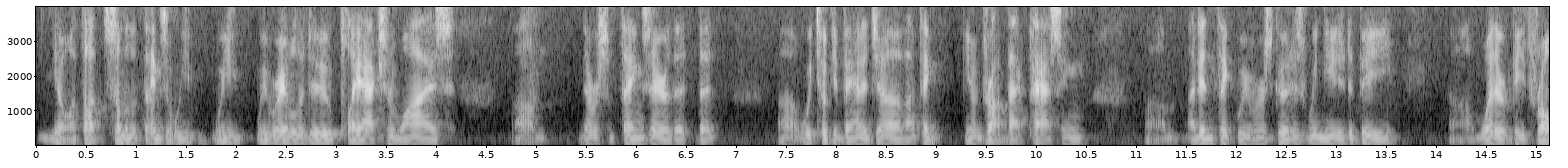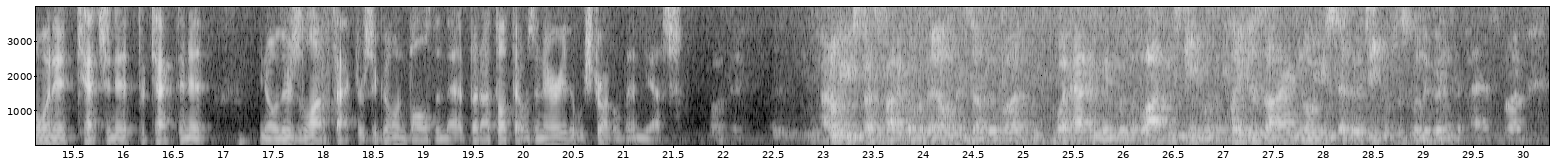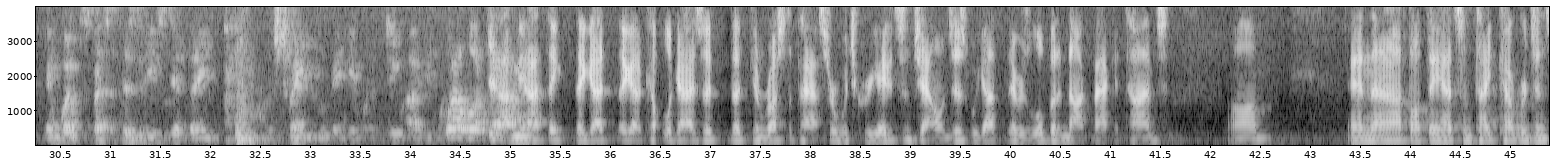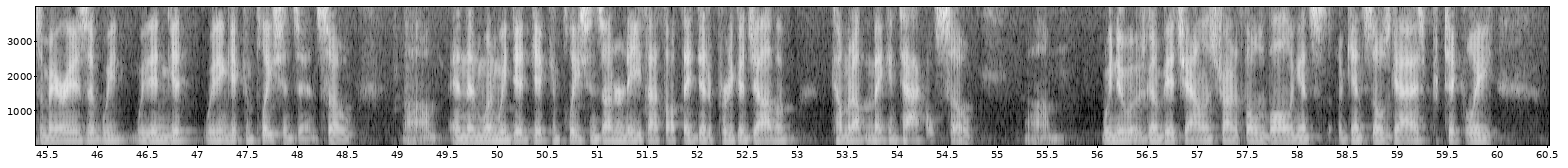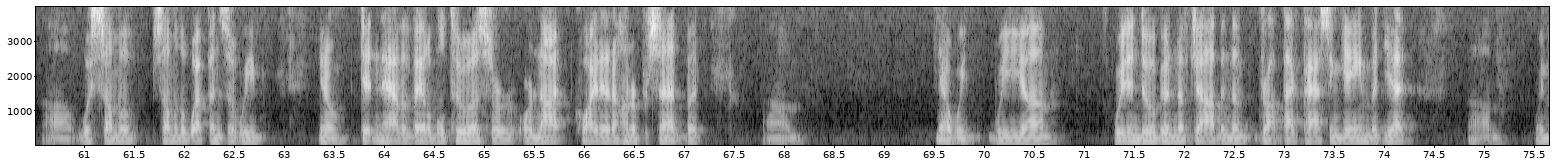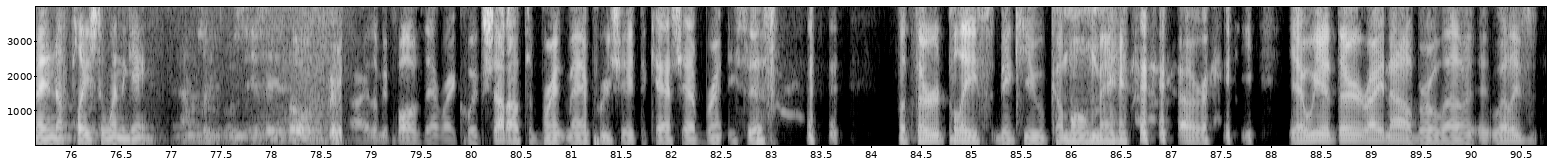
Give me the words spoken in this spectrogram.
you know, I thought some of the things that we we we were able to do play action wise, um, there were some things there that that uh, we took advantage of. I think you know drop back passing. Um, I didn't think we were as good as we needed to be, uh, whether it be throwing it, catching it, protecting it. You know, there's a lot of factors that go involved in that, but I thought that was an area that we struggled in. Yes. I know you specified a couple of the elements of it, but what happened maybe with the blocking scheme, with the play designs? I know you said the defense was really good in the past, but in what specificities did they restrain you from being able to do how you want? Well, look, yeah, I mean, I think they got they got a couple of guys that, that can rush the passer, which created some challenges. We got there was a little bit of knockback at times. Um, and then I thought they had some tight coverage in some areas that we we didn't get we didn't get completions in. So, um, and then when we did get completions underneath, I thought they did a pretty good job of coming up and making tackles. So, um, we knew it was going to be a challenge trying to throw the ball against against those guys, particularly uh, with some of some of the weapons that we, you know, didn't have available to us or or not quite at hundred percent. But um, yeah, we we um, we didn't do a good enough job in the drop back passing game, but yet um, we made enough plays to win the game. All right, let me pause that right quick. Shout out to Brent, man. Appreciate the cash app, Brent. He says for third place, Big Q. Come on, man. All right. Yeah, we in third right now, bro. Uh, well, it's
